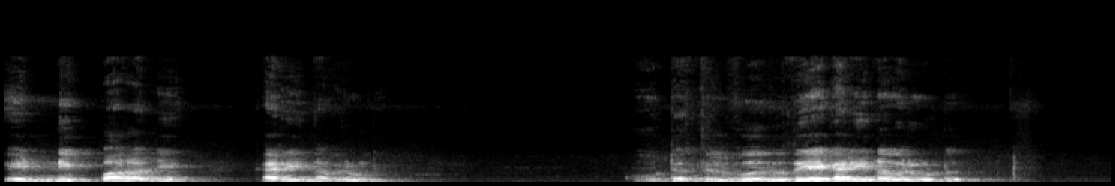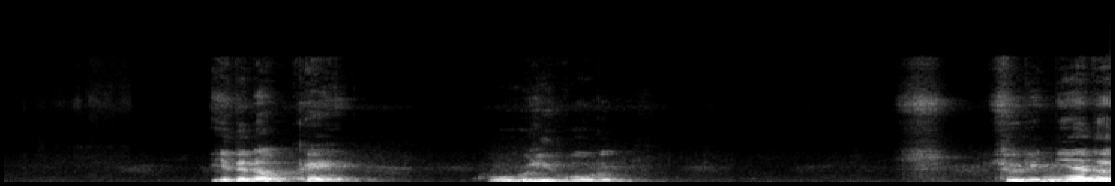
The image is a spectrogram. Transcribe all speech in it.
എണ്ണിപ്പറഞ്ഞ് കരയുന്നവരുണ്ട്. കൂട്ടത്തിൽ വെറുതെ കരയുന്നവരുമുണ്ട്. ഇതിനൊക്കെ കൂലി കൂടും. ചുരുങ്ങിയത്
